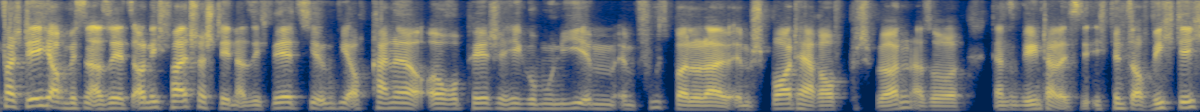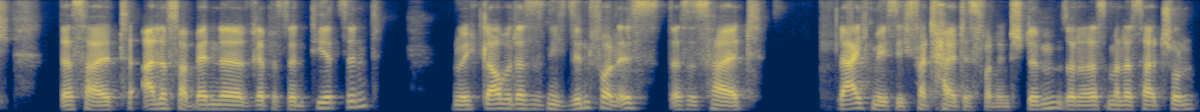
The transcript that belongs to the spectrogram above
verstehe ich auch ein bisschen. Also jetzt auch nicht falsch verstehen. Also ich will jetzt hier irgendwie auch keine europäische Hegemonie im, im Fußball oder im Sport heraufbeschwören. Also ganz im Gegenteil. Ich finde es auch wichtig, dass halt alle Verbände repräsentiert sind. Nur ich glaube, dass es nicht sinnvoll ist, dass es halt gleichmäßig verteilt ist von den Stimmen, sondern dass man das halt schon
